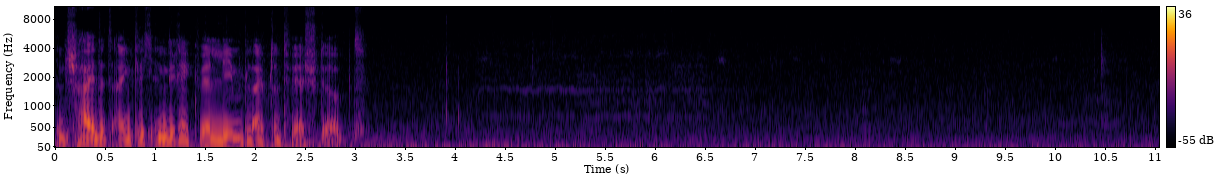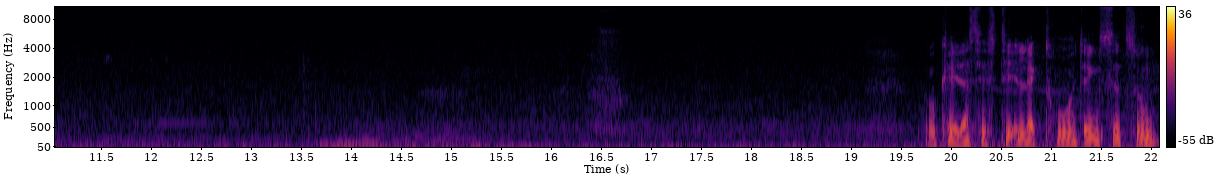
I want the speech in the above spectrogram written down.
entscheidet eigentlich indirekt, wer leben bleibt und wer stirbt. Okay, das hier ist die Elektro-Dings-Sitzung.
